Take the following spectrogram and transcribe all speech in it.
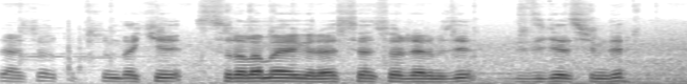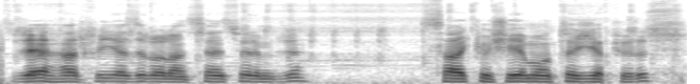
Sensör kutusundaki sıralamaya göre sensörlerimizi dizeceğiz şimdi. R harfi yazılı olan sensörümüzü sağ köşeye montaj yapıyoruz.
